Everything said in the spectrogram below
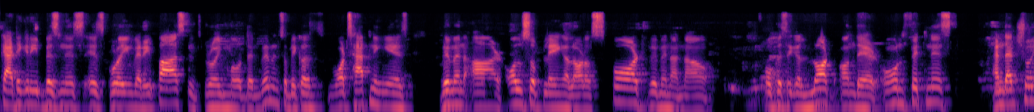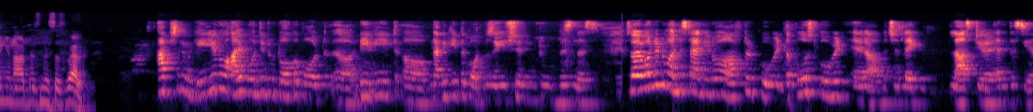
category business is growing very fast. It's growing more than women. So because what's happening is women are also playing a lot of sport. Women are now focusing a lot on their own fitness and that's showing in our business as well Absolutely. You know, I wanted to talk about uh, deviate, uh, navigate the conversation to business. So I wanted to understand, you know, after COVID, the post-COVID era, which is like last year and this year,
